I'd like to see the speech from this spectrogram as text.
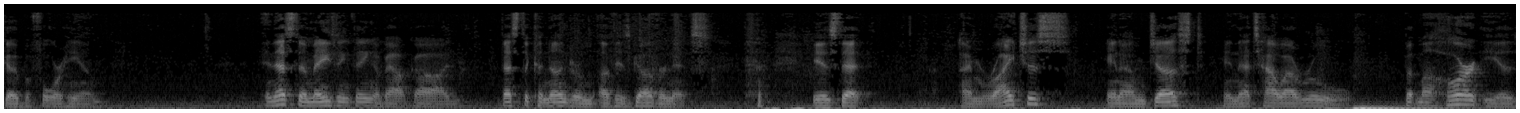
go before him. And that's the amazing thing about God. That's the conundrum of his governance. is that I'm righteous and I'm just and that's how I rule. But my heart is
